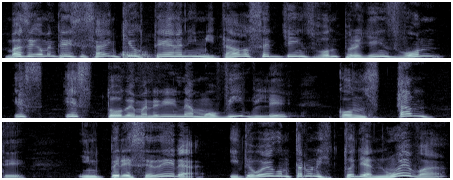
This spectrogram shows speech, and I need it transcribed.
básicamente dice, ¿saben qué? Ustedes han imitado a ser James Bond, pero James Bond es esto de manera inamovible, constante, imperecedera. Y te voy a contar una historia nueva,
